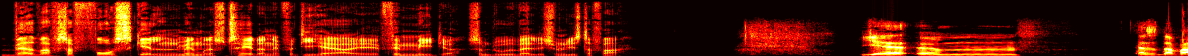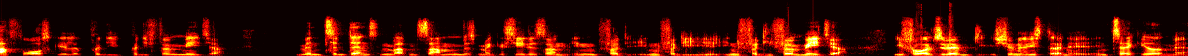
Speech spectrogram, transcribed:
hvad var så forskellen mellem resultaterne for de her øh, fem medier, som du udvalgte journalister fra? Ja, øhm, altså der var forskelle på de, på de fem medier, men tendensen var den samme, hvis man kan sige det sådan, inden for de, inden for de, inden for de fem medier, i forhold til hvem de, journalisterne interagerede med.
